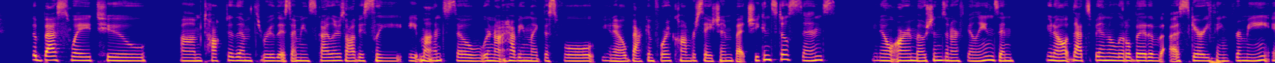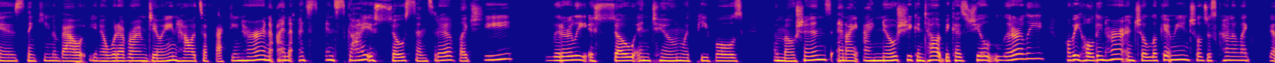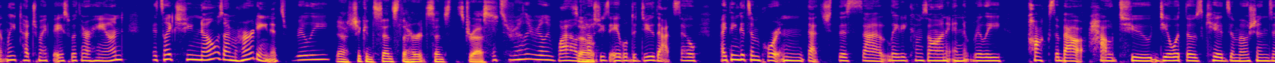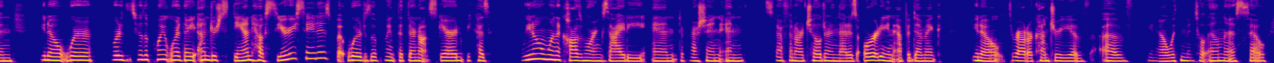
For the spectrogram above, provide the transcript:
the best way to um, talk to them through this. I mean, Skylar's obviously eight months, so we're not having like this full, you know, back and forth conversation, but she can still sense, you know, our emotions and our feelings. And, you know, that's been a little bit of a scary thing for me is thinking about, you know, whatever I'm doing, how it's affecting her. And, and, and Sky is so sensitive. Like she literally is so in tune with people's emotions and I I know she can tell it because she'll literally I'll be holding her and she'll look at me and she'll just kind of like gently touch my face with her hand. It's like she knows I'm hurting. It's really Yeah, she can sense the hurt, sense the stress. It's really really wild so, how she's able to do that. So I think it's important that this uh, lady comes on and really talks about how to deal with those kids' emotions and you know, we're we're to the point where they understand how serious it is, but we're to the point that they're not scared because we don't want to cause more anxiety and depression and stuff in our children that is already an epidemic, you know, throughout our country of of, you know, with mental illness. So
